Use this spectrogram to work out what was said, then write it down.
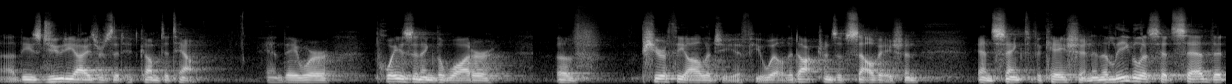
Uh, these Judaizers that had come to town, and they were poisoning the water of pure theology, if you will, the doctrines of salvation and sanctification. And the legalists had said that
